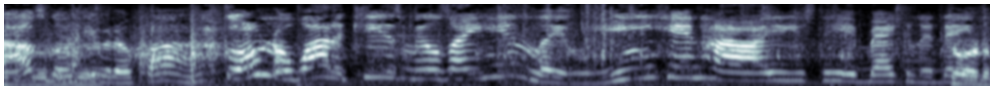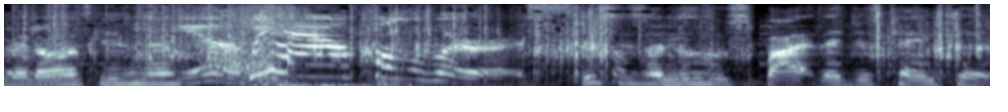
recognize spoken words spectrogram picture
I was gonna give it a five. I don't know why the kids' meals ain't hitting lately. You ain't hitting how I used to hit back in the day. So the for me. McDonald's kids meal. Yeah. We have Culver's. This is a new spot that just came to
